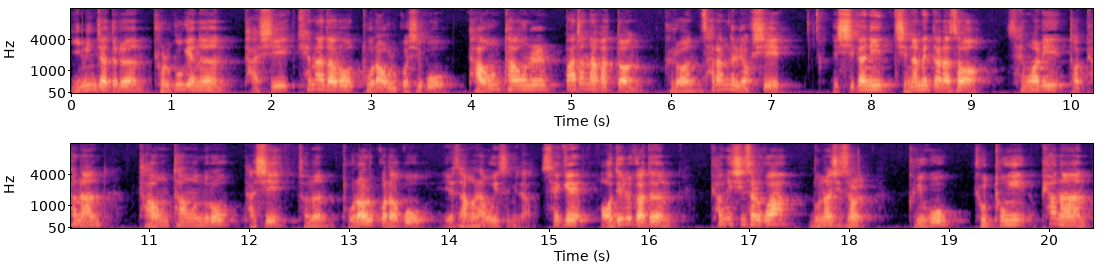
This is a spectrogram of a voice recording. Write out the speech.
이민자들은 결국에는 다시 캐나다로 돌아올 것이고 다운타운을 빠져나갔던 그런 사람들 역시 시간이 지남에 따라서 생활이 더 편한 다운타운으로 다시 저는 돌아올 거라고 예상을 하고 있습니다. 세계 어디를 가든 편의시설과 문화시설 그리고 교통이 편한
